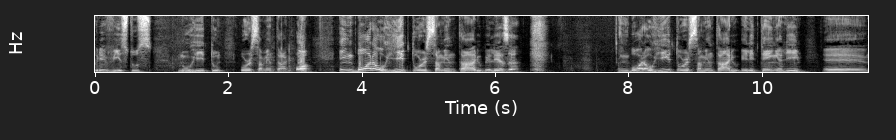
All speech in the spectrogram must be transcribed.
previstos no rito orçamentário. Ó, embora o rito orçamentário, beleza? Embora o rito orçamentário ele tenha ali é,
